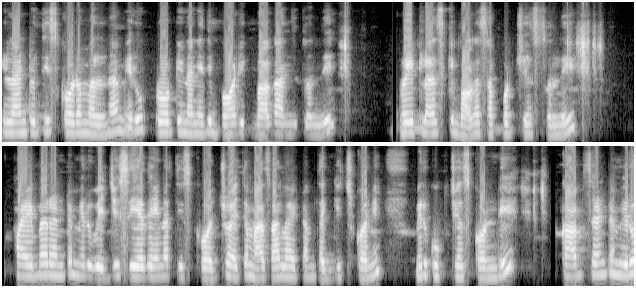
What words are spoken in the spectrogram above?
ఇలాంటివి తీసుకోవడం వలన మీరు ప్రోటీన్ అనేది బాడీకి బాగా అందుతుంది. వెయిట్ లాస్కి బాగా సపోర్ట్ చేస్తుంది. ఫైబర్ అంటే మీరు వెజ్జెస్ ఏదైనా తీసుకోవచ్చు. అయితే మసాలా ఐటమ్ తగ్గించుకొని మీరు కుక్ చేసుకోండి. కాబ్స్ అంటే మీరు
